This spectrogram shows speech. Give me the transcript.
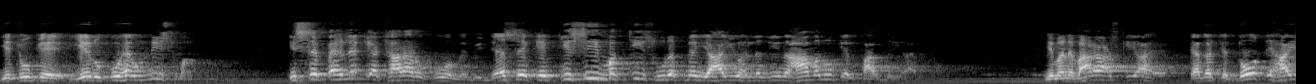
یہ چونکہ یہ رکو ہے انیسواں، اس سے پہلے کے اٹھارہ رکوؤں میں بھی جیسے کہ کسی مکی صورت میں یا الزین آمنو کے الفاظ نہیں آئے۔ یہ میں نے بارہ عرض کیا ہے کہ اگرچہ دو تہائی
